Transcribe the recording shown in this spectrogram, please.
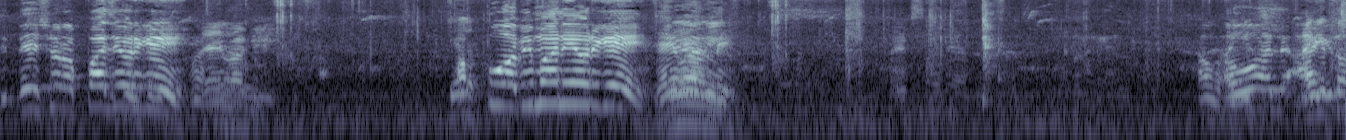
ಸಿದ್ದೇಶ್ವರ ಅಪ್ಪಾಜಿ ಅವರಿಗೆ ಅಪ್ಪು ಅಭಿಮಾನಿ ಅವರಿಗೆ ಅವು ಅಲ್ಲಿ ಆಗಿತ್ತು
